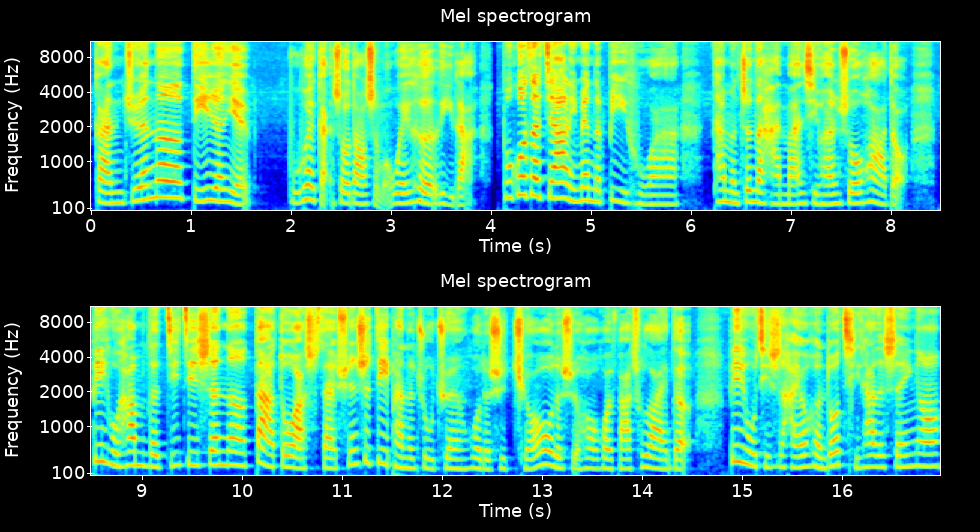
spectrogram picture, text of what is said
感觉呢敌人也不会感受到什么威吓力啦。不过在家里面的壁虎啊。他们真的还蛮喜欢说话的。壁虎他们的叽叽声呢，大多啊是在宣示地盘的主权或者是求偶的时候会发出来的。壁虎其实还有很多其他的声音哦，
